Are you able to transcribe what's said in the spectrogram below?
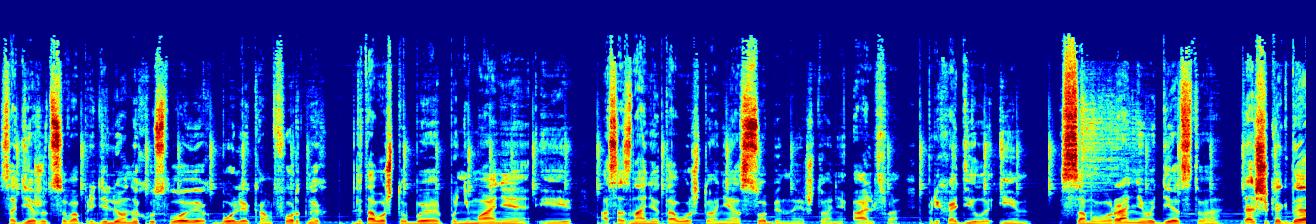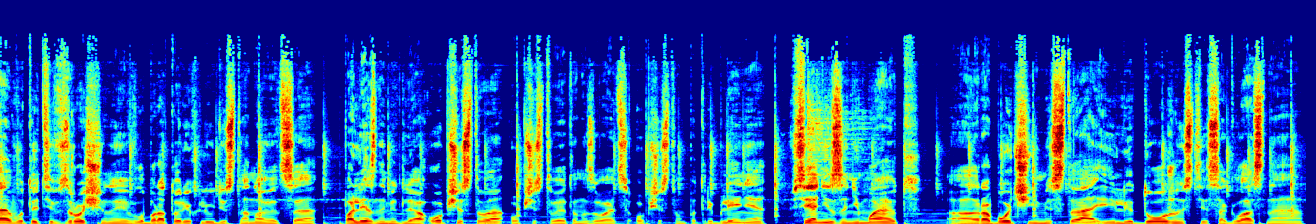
содержатся в определенных условиях, более комфортных, для того, чтобы понимание и осознание того, что они особенные, что они альфа, приходило им с самого раннего детства. Дальше, когда вот эти взросшенные в лабораториях люди становятся полезными для общества, общество это называется обществом потребления, все они занимают а, рабочие места или должности согласно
